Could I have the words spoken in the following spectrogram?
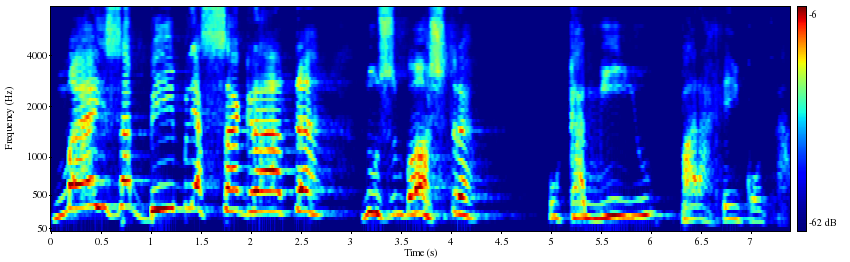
Mas a Bíblia Sagrada nos mostra o caminho para reencontrar.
